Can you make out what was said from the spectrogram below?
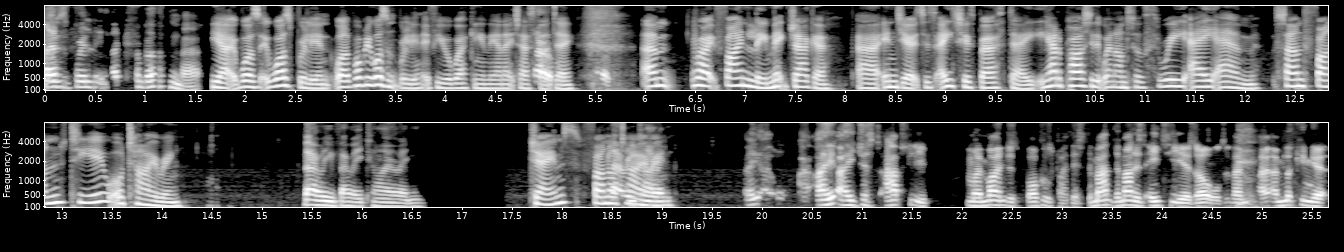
That's was brilliant. I'd forgotten that. Yeah, it was. It was brilliant. Well, it probably wasn't brilliant if you were working in the NHS that day. Um, right. Finally, Mick Jagger. Uh, India. It's his 80th birthday. He had a party that went on until 3 a.m. Sound fun to you or tiring? Very, very tiring. James, fun very or tiring? tiring? I, I, I just absolutely, my mind just boggles by this. The man, the man is 80 years old, and I'm, I'm looking at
